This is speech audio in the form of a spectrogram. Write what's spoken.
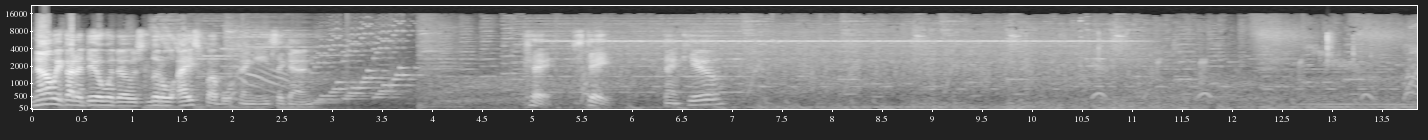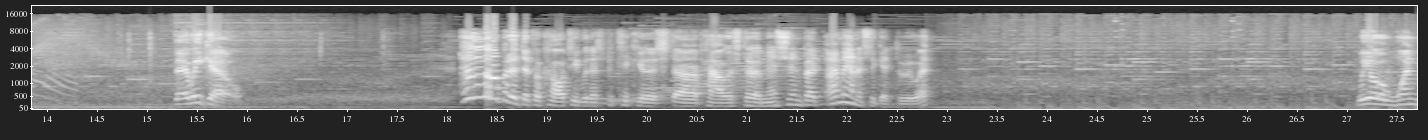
Now we gotta deal with those little ice bubble thingies again. Okay, skate. Thank you. There we go. Had a little bit of difficulty with this particular star Power Star mission, but I managed to get through it. We were one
